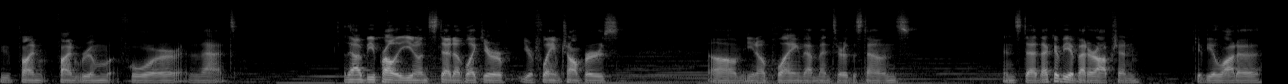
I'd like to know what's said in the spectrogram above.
you find find room for that. That would be probably you know instead of like your your flame chompers, um, you know playing that mentor of the stones. Instead, that could be a better option. Give you a lot of.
